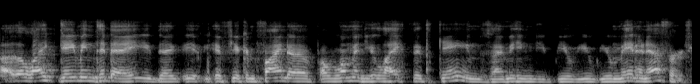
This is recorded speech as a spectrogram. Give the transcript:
Uh, like gaming today, if you can find a, a woman you like that games, I mean, you, you, you made an effort.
